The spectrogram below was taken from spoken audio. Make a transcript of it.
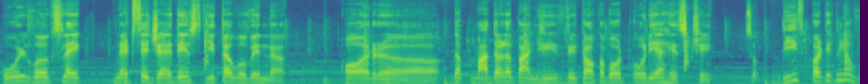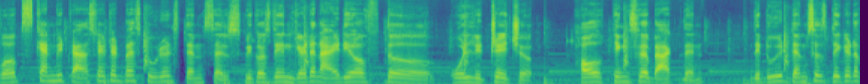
old works like, let's say, Jayadev's Gita Govinda or uh, the Madala Panji, if we talk about Odia history. So these particular works can be translated by students themselves because they'll get an idea of the old literature, how things were back then. They do it themselves, they get a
